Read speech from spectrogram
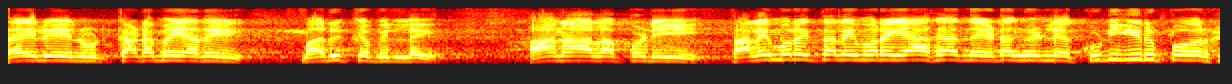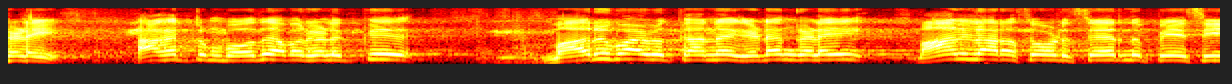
ரயில்வேயின் கடமை அதை மறுக்கவில்லை. ஆனால் அப்படி தலைமுறை தலைமுறையாக அந்த இடங்களில் குடியிருப்பவர்களை அகற்றும் போது அவர்களுக்கு மறுவாழ்வுக்கான இடங்களை மாநில அரசோடு சேர்ந்து பேசி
